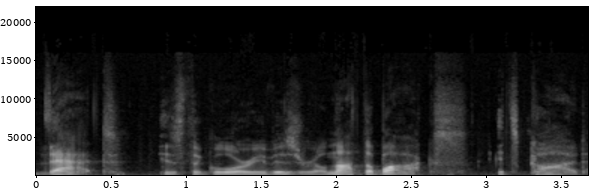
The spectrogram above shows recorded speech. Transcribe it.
that is the glory of Israel, not the box. It's God.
